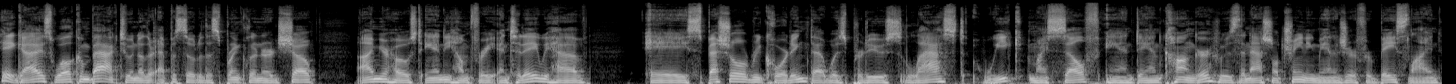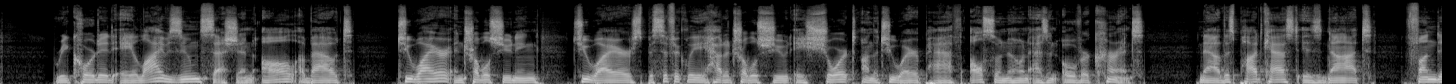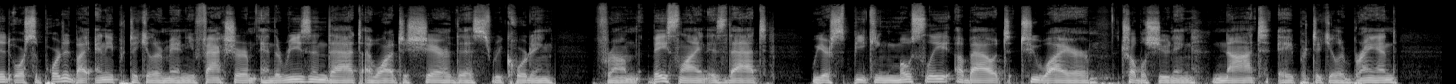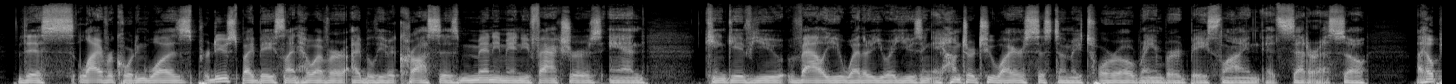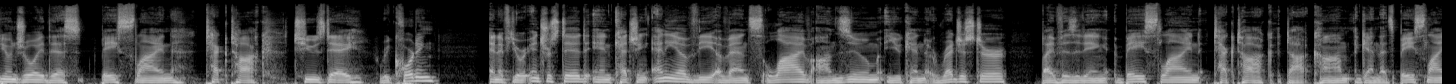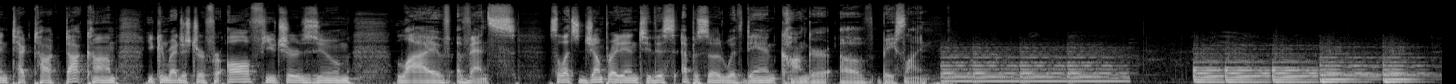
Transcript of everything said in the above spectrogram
Hey guys, welcome back to another episode of the Sprinkler Nerd Show. I'm your host, Andy Humphrey, and today we have a special recording that was produced last week. Myself and Dan Conger, who is the National Training Manager for Baseline, recorded a live Zoom session all about two wire and troubleshooting two wire, specifically how to troubleshoot a short on the two wire path, also known as an overcurrent. Now, this podcast is not funded or supported by any particular manufacturer. And the reason that I wanted to share this recording from Baseline is that we are speaking mostly about two wire troubleshooting, not a particular brand. This live recording was produced by Baseline. However, I believe it crosses many manufacturers and can give you value whether you are using a Hunter two wire system, a Toro, Rainbird, Baseline, etc. So I hope you enjoy this baseline Tech Talk Tuesday recording. And if you're interested in catching any of the events live on Zoom, you can register by visiting baselinetechtalk.com. Again, that's baselinetechtalk.com. You can register for all future Zoom live events. So let's jump right into this episode with Dan Conger of Baseline.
